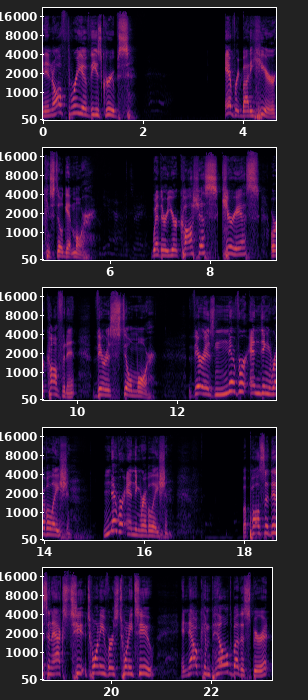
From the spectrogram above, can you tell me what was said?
And in all three of these groups, everybody here can still get more. Whether you're cautious, curious, or confident, there is still more. There is never ending revelation. Never ending revelation. But Paul said this in Acts 20, verse 22 And now, compelled by the Spirit,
